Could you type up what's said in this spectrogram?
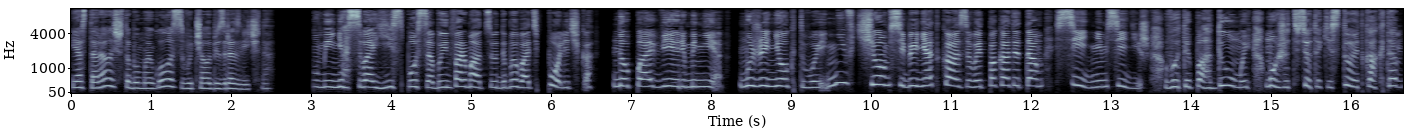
Я старалась, чтобы мой голос звучал безразлично. «У меня свои способы информацию добывать, Полечка. Но поверь мне, муженек твой ни в чем себе не отказывает, пока ты там сиднем сидишь. Вот и подумай, может, все-таки стоит как-то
